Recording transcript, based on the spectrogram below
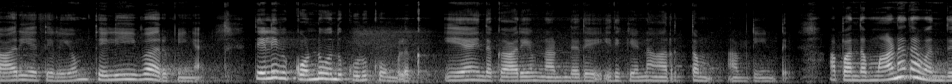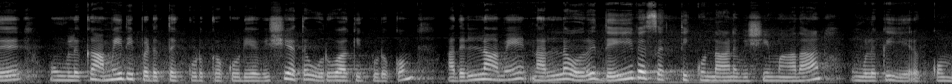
காரியத்திலையும் தெளிவாக இருப்பீங்க. தெளிவு கொண்டு வந்து கொடுக்கும் உங்களுக்கு. ஏன் இந்த காரியம் நடந்தது? இதுக்கு என்ன அர்த்தம்? அப்படின்ட்டு. அப்போ அந்த மனதை வந்து உங்களுக்கு அமைதிப்படுத்தி கொடுக்கக்கூடிய விஷயத்தை உருவாக்கி கொடுக்கும். அது எல்லாமே நல்ல ஒரு தெய்வ சக்திக்குண்டான விஷயமாக தான் உங்களுக்கு இருக்கும்.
